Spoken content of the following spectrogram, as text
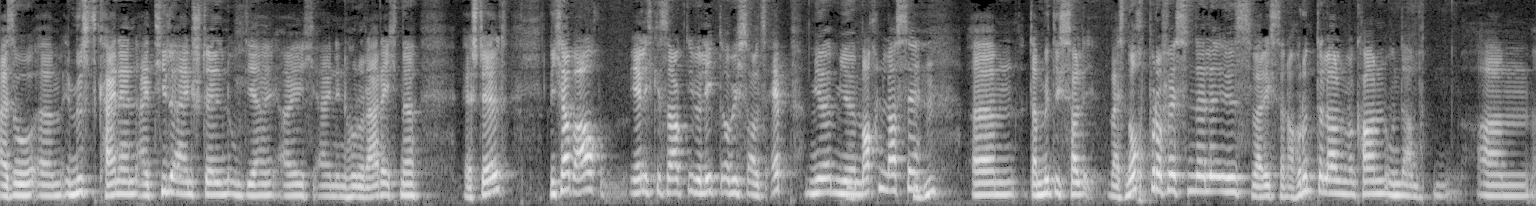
Also ähm, ihr müsst keinen ITler einstellen, um der euch einen Honorarrechner erstellt. Ich habe auch, ehrlich gesagt, überlegt, ob ich es als App mir, mir machen lasse. ähm, damit ich es halt, weil es noch professioneller ist, weil ich es dann auch runterladen kann und ähm,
